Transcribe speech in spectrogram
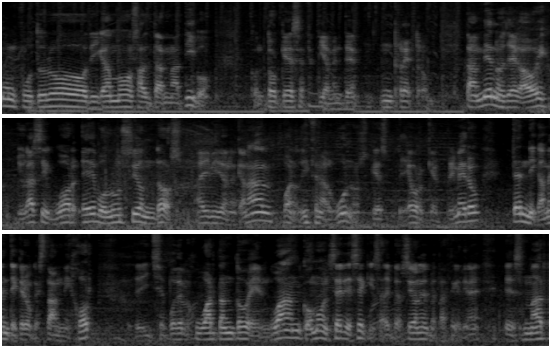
un futuro, digamos, alternativo, con toques efectivamente retro. También nos llega hoy Jurassic World Evolution 2. Hay vídeo en el canal, bueno, dicen algunos que es peor que el primero, técnicamente creo que está mejor, y se puede jugar tanto en One como en Series X. Hay versiones, me parece que tiene Smart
